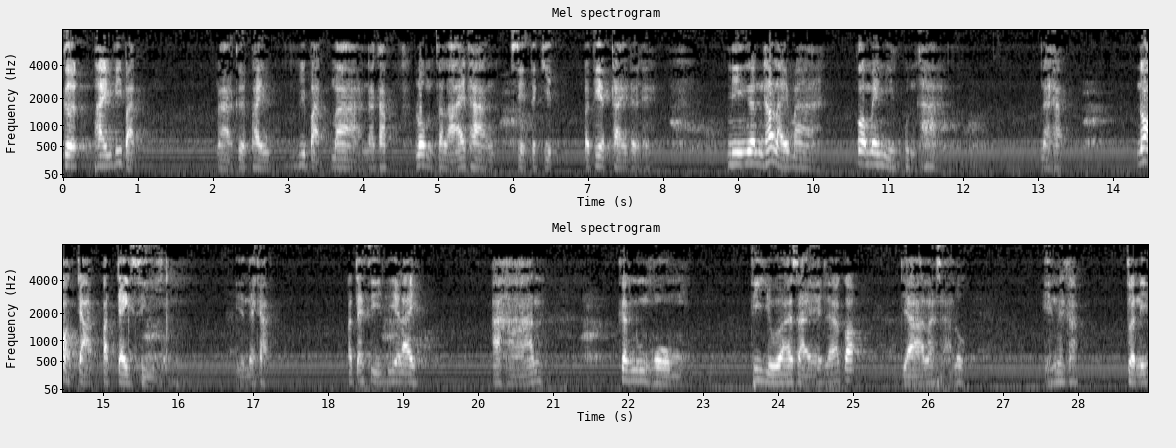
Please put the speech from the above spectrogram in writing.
เกิดภัยวิบัติเกิดภัยวิบัติมานะครับ ล่มสลายทางเศรษฐกิจประเทศไทยเลยมีเงินเท่าไหร่มา ก็ไม่มีคุณค่านะครับ นอกจากปัจจัยสี่เห็นไหมครับ ปัจจัยสี่มีอะไร อาหาร เครื่องนุ่งห่มที่อยู่อาศัยแล้วก็ ยารักษาโรคเห็นไหมครับ ตัวนี้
